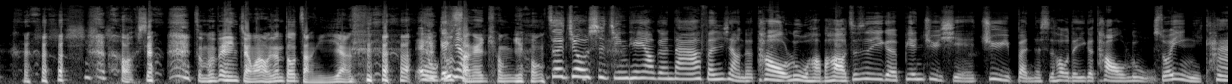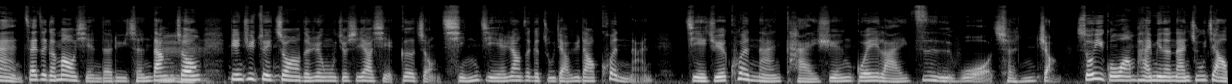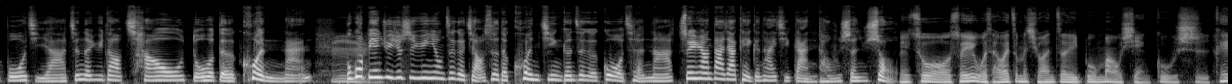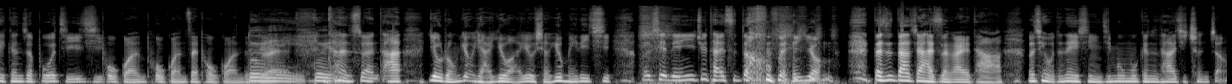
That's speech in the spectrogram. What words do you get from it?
好像怎么被你讲完，好像都长一样。哎、欸，我跟你讲，这就是今天要跟大家分享的套路，好不好？这是一个编剧写剧本的时候的一个套路。所以你看，在这个冒险的旅程当中，编剧、嗯、最重要的任务就是要写各种情节，让这个主角遇到困难。解决困难，凯旋归来，自我成长。所以，国王排名的男主角波吉啊，真的遇到超多的困难。不过，编剧就是运用这个角色的困境跟这个过程啊，所以让大家可以跟他一起感同身受。没错，所以我才会这么喜欢这一部冒险故事，可以跟着波吉一起破关、破关再破关，对不对？对。对，你看，虽然他又聋又哑又矮又小又没力气，而且连一句台词都没有，但是大家还是很爱他，而且我的内心已经默默跟着他一起成长。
